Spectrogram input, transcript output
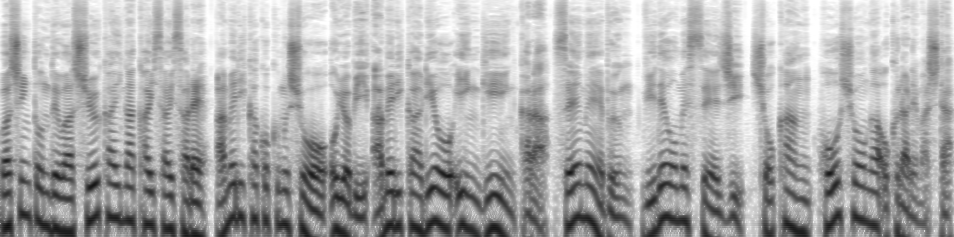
ワシントンでは集会が開催され、アメリカ国務省及びアメリカ両院議員から声明文、ビデオメッセージ、書簡、報奨が送られました。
